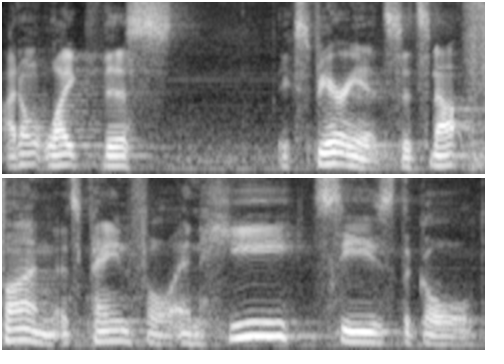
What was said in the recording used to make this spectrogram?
I don't like this experience. It's not fun, it's painful. And He sees the gold.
